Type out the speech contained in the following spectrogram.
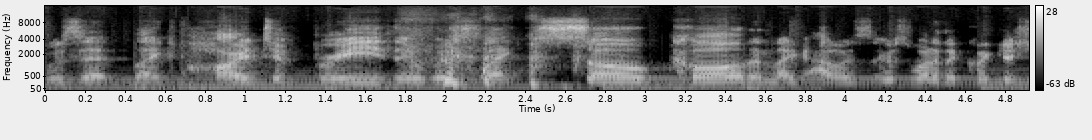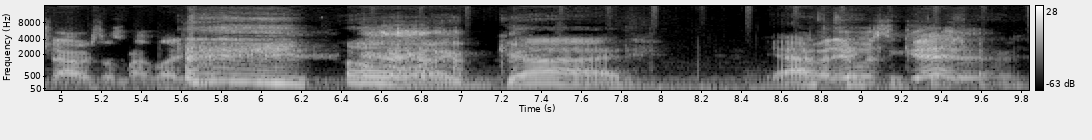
was it like hard to breathe? It was like so cold, and like I was. It was one of the quickest showers of my life. oh my god. Yeah. But it was good.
